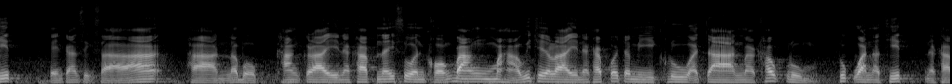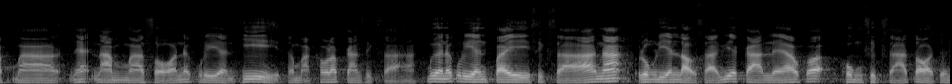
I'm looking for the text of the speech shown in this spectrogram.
ทิตย์ เป็นการศึกษาผ่านระบบทางไกลนะครับ ในส่วนของบางมหาวิทยาลัยนะครับ ก็จะมีครูอาจารย์มาเข้ากลุ่ม ทุกวันอาทิตย์นะครับมาแนะนำมาสอนนักเรียนที่สมัครเข้ารับการศึกษา เมื่อนักเรียนไปศึกษาณโรงเรียนเหล่าสายวิทยาการแล้วก็คงศึกษาต่อจน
